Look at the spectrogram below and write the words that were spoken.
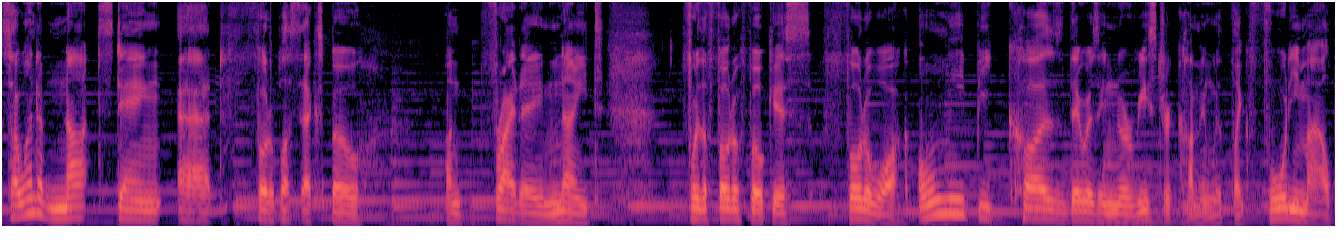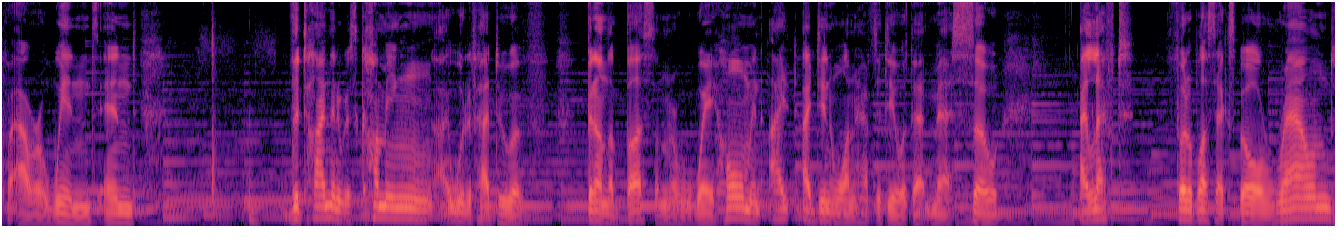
So I wound up not staying at Photo Plus Expo on Friday night for the Photo Focus photo walk only because there was a nor'easter coming with like 40 mile per hour winds and the time that it was coming I would have had to have been on the bus on the way home and I, I didn't want to have to deal with that mess. So I left Photo Plus Expo around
